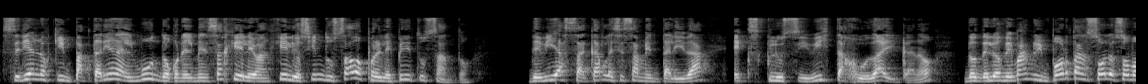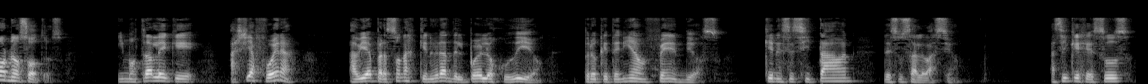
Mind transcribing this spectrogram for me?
serían los que impactarían al mundo con el mensaje del Evangelio siendo usados por el Espíritu Santo, debía sacarles esa mentalidad exclusivista judaica, ¿no? Donde los demás no importan, solo somos nosotros. Y mostrarle que allí afuera había personas que no eran del pueblo judío, pero que tenían fe en Dios, que necesitaban de su salvación. Así que Jesús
